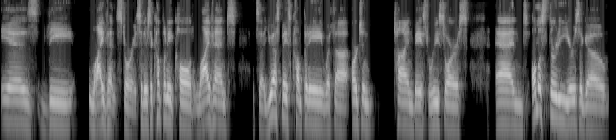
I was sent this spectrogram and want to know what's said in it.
is the Livent story. So, there's a company called Livent it's a US based company with a Argentine based resource. And almost 30 years ago,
